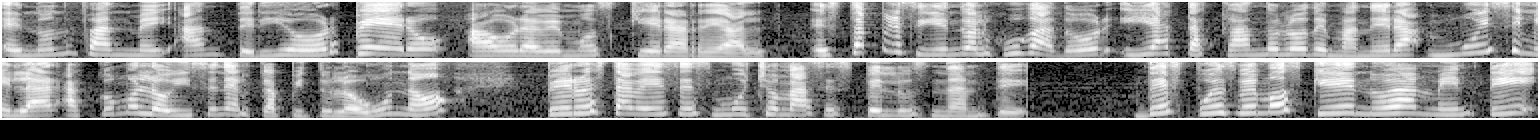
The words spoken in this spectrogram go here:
en un fanmade anterior, pero ahora vemos que era real. Está persiguiendo al jugador y atacándolo de manera muy similar a como lo hice en el capítulo 1, pero esta vez es mucho más espeluznante. Después vemos que nuevamente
